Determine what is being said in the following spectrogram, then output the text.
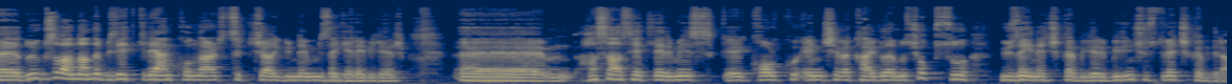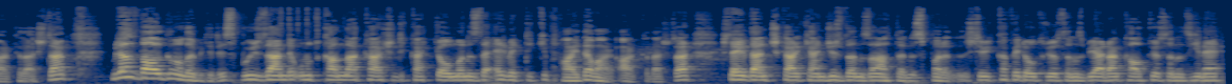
E, duygusal anlamda bizi etkileyen konular sıkça gündemimize gelebilir. E, hassasiyetlerimiz, e, korku, endişe ve kaygılarımız çok su yüzeyine çıkabilir, bilinç üstüne çıkabilir arkadaşlar. Biraz dalgın olabiliriz. Bu yüzden de unutkanlığa karşı dikkatli olmanızda elbette ki fayda var arkadaşlar. İşte evden çıkarken cüzdanınız, anahtarınız, paranız. İşte bir kafede oturuyorsanız, bir yerden kalkıyorsanız yine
